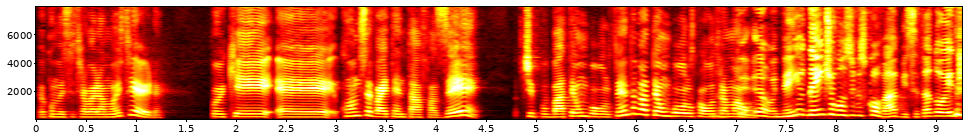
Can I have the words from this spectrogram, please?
Eu comecei a trabalhar a mão esquerda. Porque é, quando você vai tentar fazer, tipo, bater um bolo, tenta bater um bolo com a outra mão. Não, nem o dente eu consigo escovar, Bi. Você tá doida?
